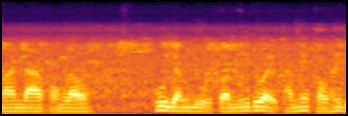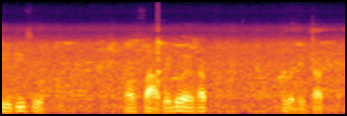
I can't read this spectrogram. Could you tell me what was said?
มารดาของเรา ผู้ยังอยู่ตอนนี้ด้วยทำให้เขาให้ดีที่สุดขอฝากไปด้วยครับ สวัสดีครับ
